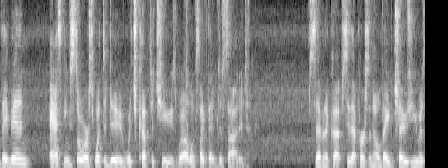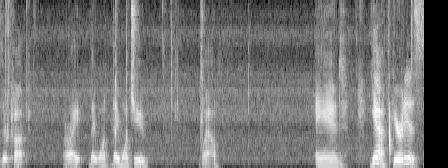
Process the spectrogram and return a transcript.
they've been asking Source what to do, which cup to choose. Well, it looks like they've decided. Seven of Cups. See that person hold? They chose you as their cup. All right. They want they want you. Wow. And yeah, here it is.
